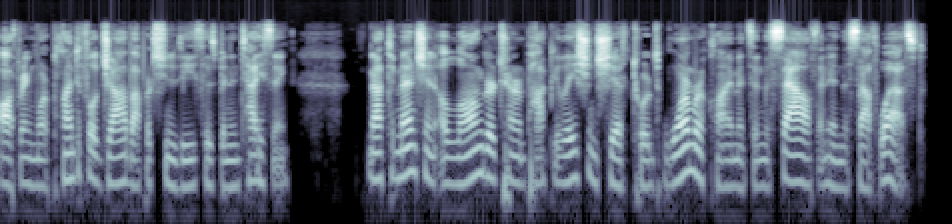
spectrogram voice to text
offering more plentiful job opportunities has been enticing. Not to mention a longer term population shift towards warmer climates in the South and in the Southwest.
